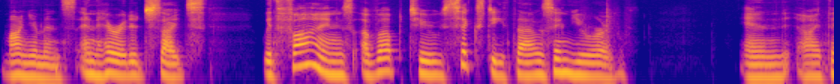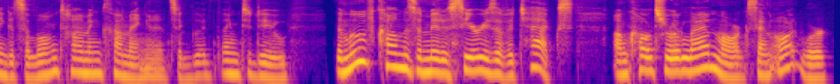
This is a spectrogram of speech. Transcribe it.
monuments and heritage sites with fines of up to 60,000 euros. And I think it's a long time in coming, and it's a good thing to do. The move comes amid a series of attacks on cultural landmarks and artwork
